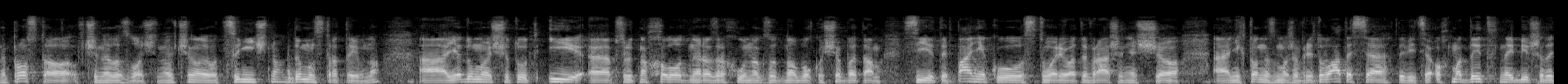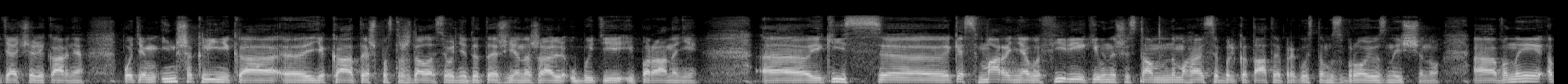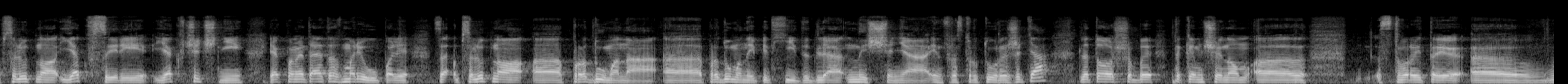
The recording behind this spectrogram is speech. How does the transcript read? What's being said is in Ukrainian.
Не просто вчинили злочин, вони вчинили його цинічно, демонстративно. А, Я думаю, що тут і е, абсолютно холодний розрахунок з одного боку, щоб там сіяти паніку, створювати враження, що е, ніхто не зможе врятуватися. Дивіться, Охмадит, найбільша дитяча лікарня. Потім інша клініка, е, яка теж постраждала сьогодні, де теж є, на жаль, убиті і поранені. Якісь якесь марення в ефірі, які вони щось там намагаються белькотати про якусь там зброю знищену. Е, Вони абсолютно як в Сирії, як в Чечні, як пам'ятаєте, в Маріуполі. Це абсолютно е, продумана, е, продуманий підхід для нищення інфраструктури життя, для того, щоб таким чином е, створити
